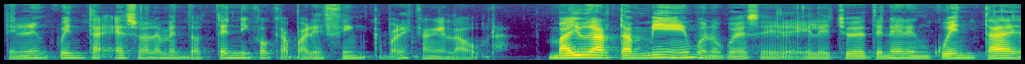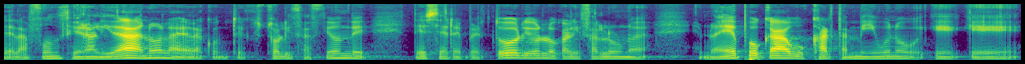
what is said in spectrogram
tener en cuenta esos elementos técnicos que aparecen, que aparezcan en la obra. Va a ayudar también, bueno, pues el, hecho de tener en cuenta la funcionalidad, ¿no? la, contextualización de, ese repertorio, localizarlo en una, época, buscar también, bueno, que,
